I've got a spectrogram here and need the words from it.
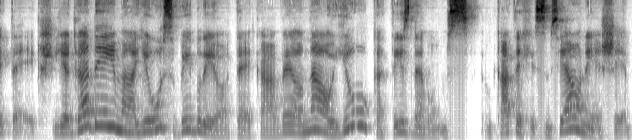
ieteikšu, ja gadījumā jūsu bibliotēkā vēl nav jūkat izdevums katehisms jauniešiem,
